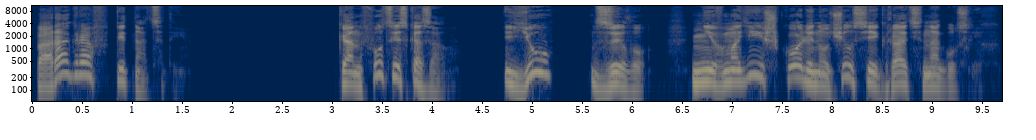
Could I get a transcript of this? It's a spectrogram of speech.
Параграф 15. Конфуций сказал, Ю Цзылу не в моей школе научился играть на гуслях.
